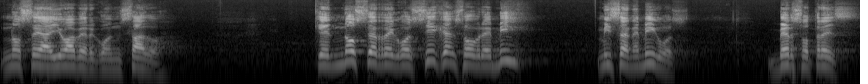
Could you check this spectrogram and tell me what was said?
no sea yo avergonzado que no se regocijen sobre mí mis enemigos. Verso 3.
